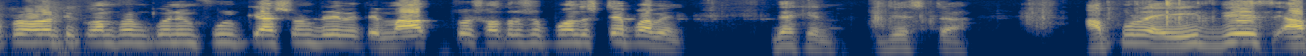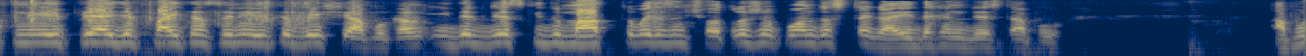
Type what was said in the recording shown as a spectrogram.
আপনারা অর্ডারটি কনফার্ম করে নিন ফুল ক্যাশ অন ডেলিভারিতে মাত্র সতেরোশো পঞ্চাশ টাকা পাবেন। দেখেন ড্রেসটা আপুরা, এই ড্রেস আপনি এই প্রাইজে পাইতেছেন, এই তো বেশি আপু। কারণ ঈদের ড্রেস কিন্তু মাত্র পাইতেছেন সতেরোশো পঞ্চাশ টাকা এই দেখেন ড্রেসটা আপু। আপু,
